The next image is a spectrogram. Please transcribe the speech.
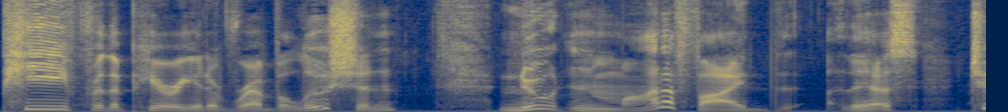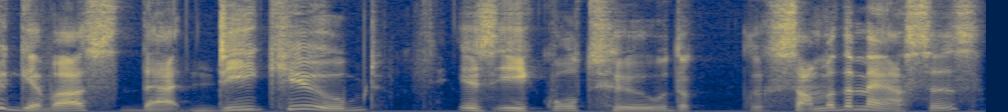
p for the period of revolution, Newton modified this to give us that d cubed is equal to the, sum of the masses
